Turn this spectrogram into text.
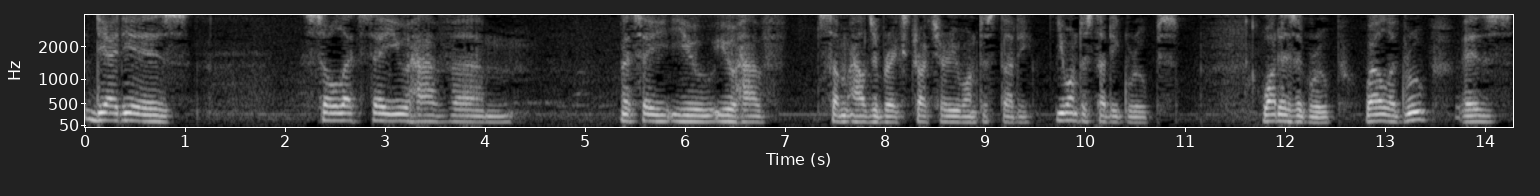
the idea is so let's say you have um, let's say you you have some algebraic structure you want to study. You want to study groups what is a group? Well, a group is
